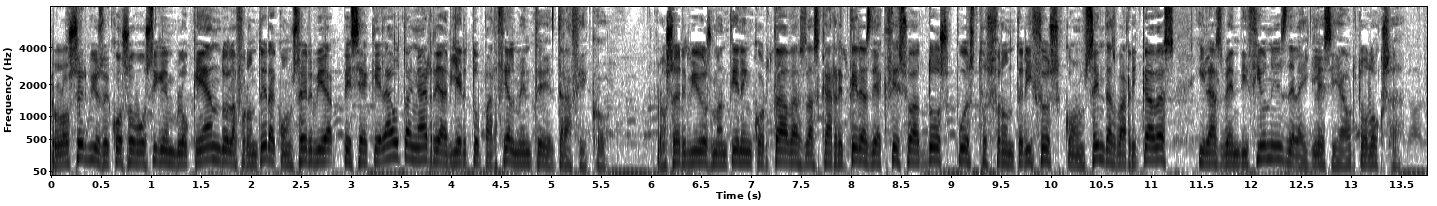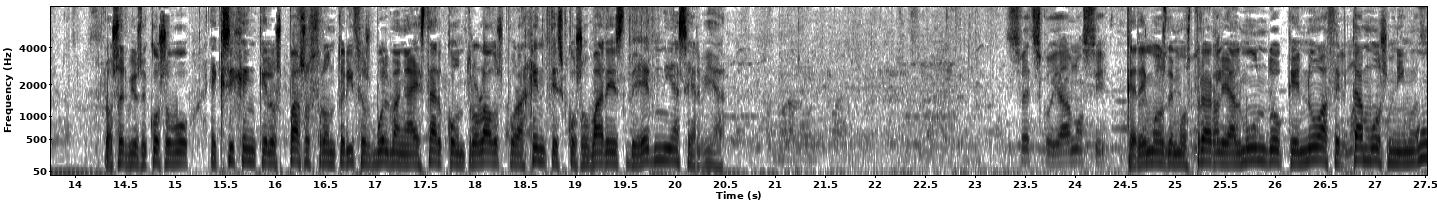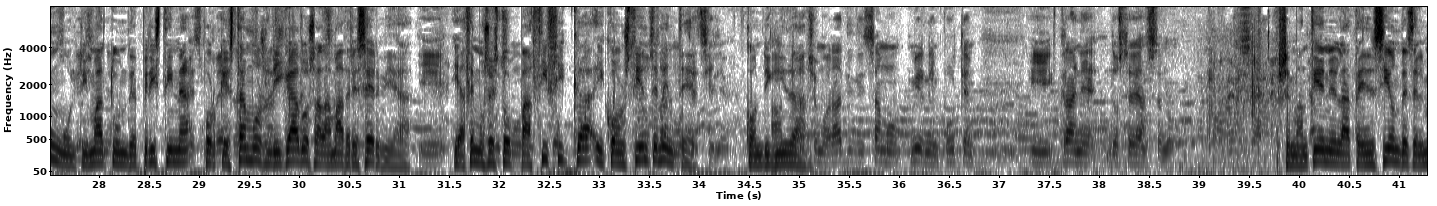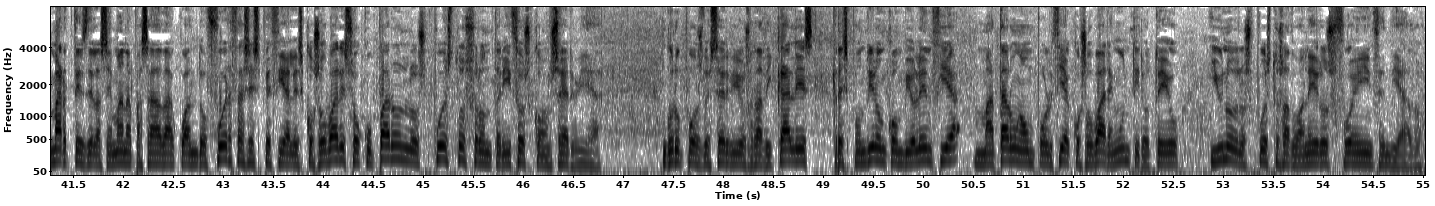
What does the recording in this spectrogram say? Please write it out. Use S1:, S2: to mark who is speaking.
S1: Los serbios de Kosovo siguen bloqueando la frontera con Serbia pese a que la OTAN ha reabierto parcialmente el tráfico. Los serbios mantienen cortadas las carreteras de acceso a dos puestos fronterizos con sendas barricadas y las bendiciones de la Iglesia Ortodoxa. Los serbios de Kosovo exigen que los pasos fronterizos vuelvan a estar controlados por agentes kosovares de etnia serbia. Queremos demostrarle al mundo que no aceptamos ningún ultimátum de Pristina porque estamos ligados a la madre Serbia y hacemos esto pacífica y conscientemente, con dignidad. Se mantiene la tensión desde el martes de la semana pasada cuando fuerzas especiales kosovares ocuparon los puestos fronterizos con Serbia. Grupos de serbios radicales respondieron con violencia, mataron a un policía kosovar en un tiroteo y uno de los puestos aduaneros fue incendiado.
